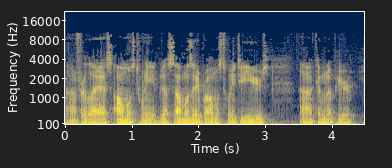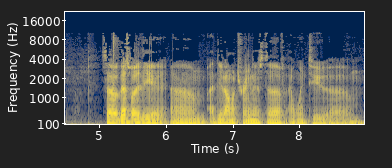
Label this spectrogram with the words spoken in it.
uh, for the last almost 20, almost April, almost 22 years, uh, coming up here. So that's what I did. Um, I did all my training and stuff. I went to, um,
